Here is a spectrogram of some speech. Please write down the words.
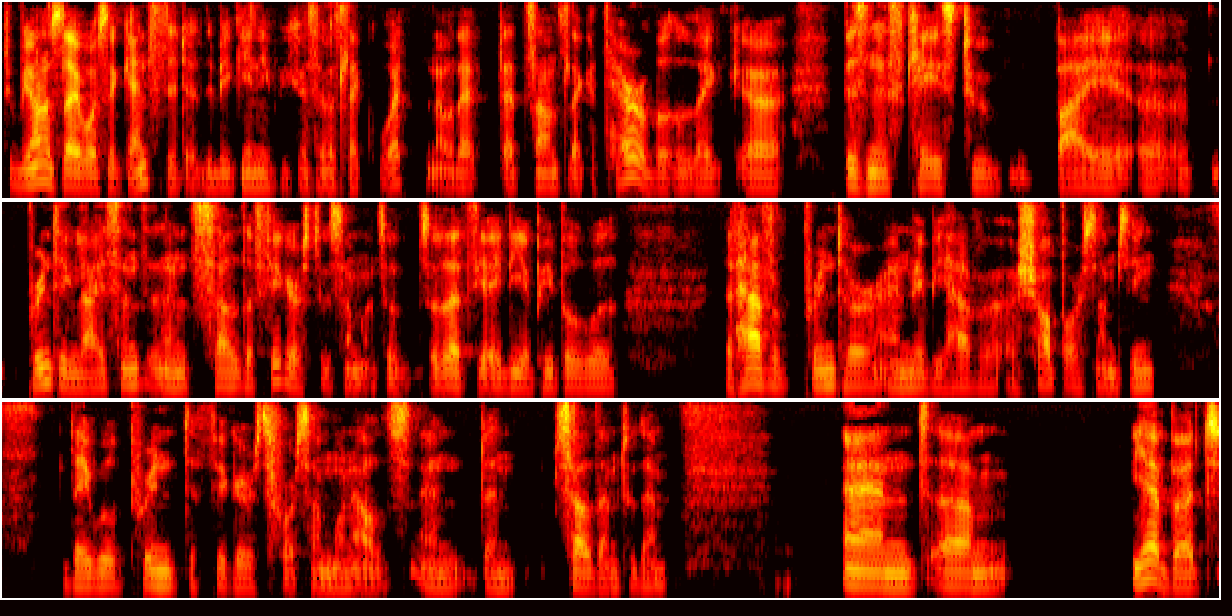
to be honest, I was against it at the beginning because I was like, "What? No, that that sounds like a terrible like uh, business case to buy a printing license and then sell the figures to someone." So, so that's the idea. People will that have a printer and maybe have a, a shop or something. They will print the figures for someone else and then sell them to them. And um, yeah, but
